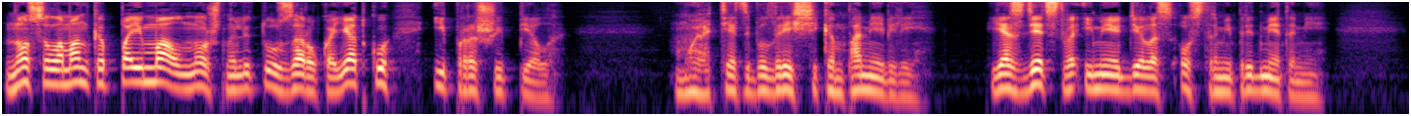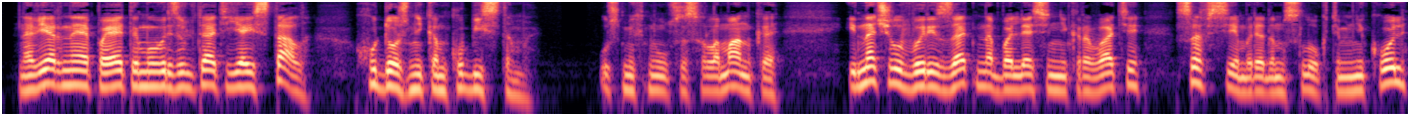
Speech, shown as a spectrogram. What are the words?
но Соломанка поймал нож на лету за рукоятку и прошипел. «Мой отец был резчиком по мебели. Я с детства имею дело с острыми предметами. Наверное, поэтому в результате я и стал художником-кубистом», усмехнулся Соломанка и начал вырезать на балясине кровати совсем рядом с локтем Николь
